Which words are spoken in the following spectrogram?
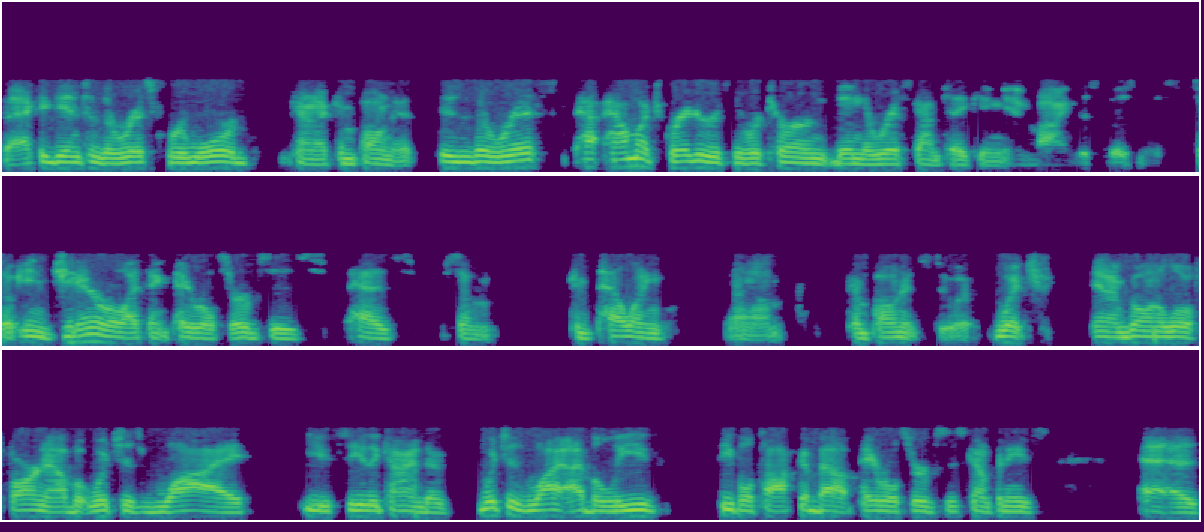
back again to the risk reward kind of component. Is the risk how, much greater is the return than the risk i'm taking in buying this business? So in general i think payroll services has some compelling um, components to it which and i'm going a little far now but which is why you see the kind of which is why i believe people talk about payroll services companies as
